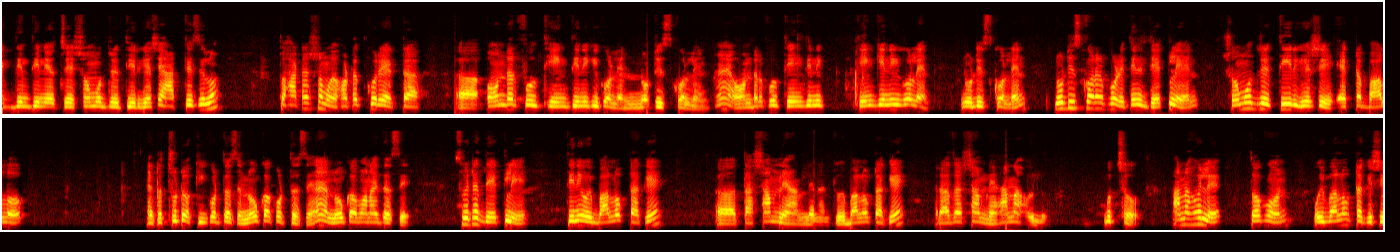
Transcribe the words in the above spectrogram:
একদিন তিনি হচ্ছে সমুদ্রের তীর ঘেসে হাঁটতেছিল। তো হাঁটার সময় হঠাৎ করে একটা ওয়ান্ডারফুল থিং তিনি কি করলেন? নোটিস করলেন। হ্যাঁ ওয়ান্ডারফুল থিং তিনি থিং তিনি করলেন? নোটিস করলেন। নোটিস করার পরে তিনি দেখলেন, সমুদ্রের তীর ঘেসে একটা বালক, একটা ছোট কি করতেছে, নৌকা করতেছে হ্যাঁ নৌকা বানাইতেছে। সো এটা দেখলে তিনি ওই বালকটাকে তার সামনে আনলেন আর কি ওই বালকটাকে রাজার সামনে আনা হইল। বুঝছ? আনা হইলে তখন ওই বালকটাকে সে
